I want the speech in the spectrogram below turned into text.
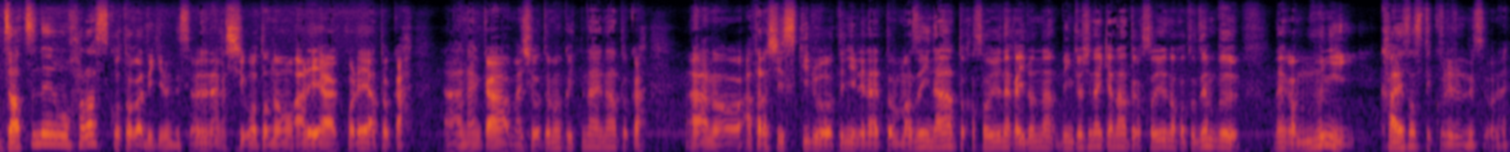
雑念を晴らすことができるんですよね。なんか仕事のあれやこれやとか、あなんかあんまり仕事うまくいってないなとか、あの、新しいスキルを手に入れないとまずいなとか、そういうなんかいろんな勉強しなきゃなとか、そういうようなこと全部、なんか無に変えさせてくれるんですよね。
